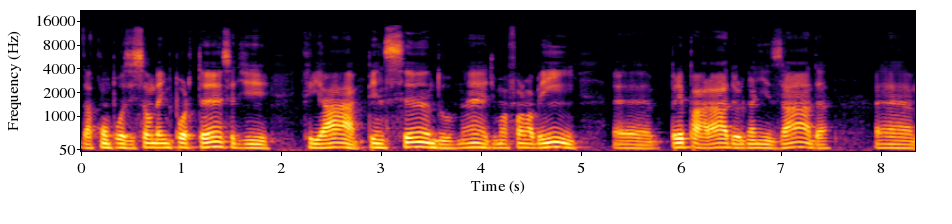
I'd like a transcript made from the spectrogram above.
da composição, da importância de criar pensando, né, de uma forma bem é, preparada, organizada, é,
